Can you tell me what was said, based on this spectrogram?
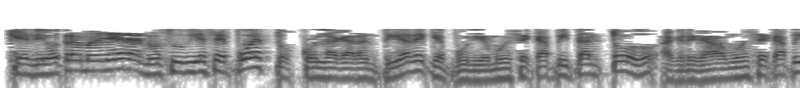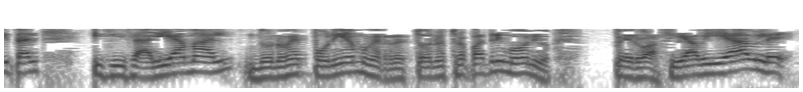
que de otra manera no se hubiese puesto con la garantía de que poníamos ese capital todo, agregábamos ese capital y si salía mal no nos exponíamos el resto de nuestro patrimonio, pero hacía viable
